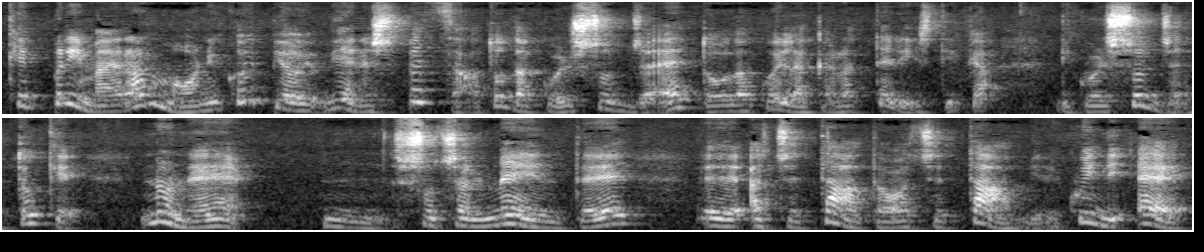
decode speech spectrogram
che prima era armonico e poi viene spezzato da quel soggetto o da quella caratteristica di quel soggetto che non è mh, socialmente eh, accettata o accettabile. Quindi è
